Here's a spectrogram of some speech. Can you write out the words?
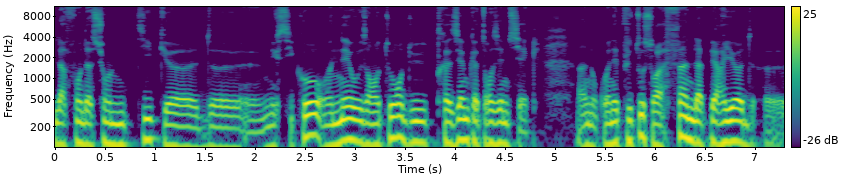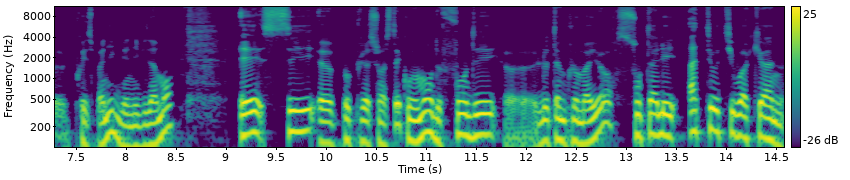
la fondation mythique euh, de Mexico, on est aux alentours du 13e, 14e siècle. Hein. donc on est plutôt sur la fin de la période préhispanique, bien évidemment. Et ces euh, populations aztèques, au moment de fonder euh, le Templo Mayor, sont allées à Teotihuacan,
